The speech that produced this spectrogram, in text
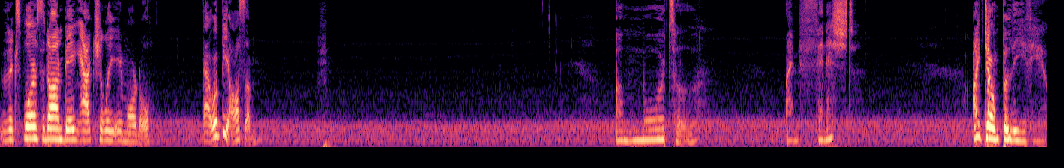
that explores Zidane being actually immortal. That would be awesome. Immortal. I'm finished? I don't believe you.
